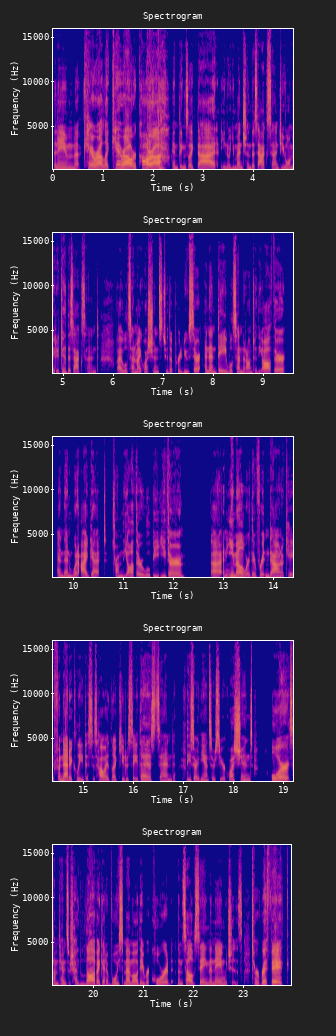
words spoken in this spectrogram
the name Kara like Kara or Kara and things like that. You know, you mentioned this accent. Do you want me to do this accent? I will send my questions to the producer and then they will send it on to the author. And then what I get from the author will be either uh, an email where they've written down, okay, phonetically, this is how I'd like you to say this, and these are the answers to your questions. Or sometimes, which I love, I get a voice memo. They record themselves saying the name, which is terrific.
